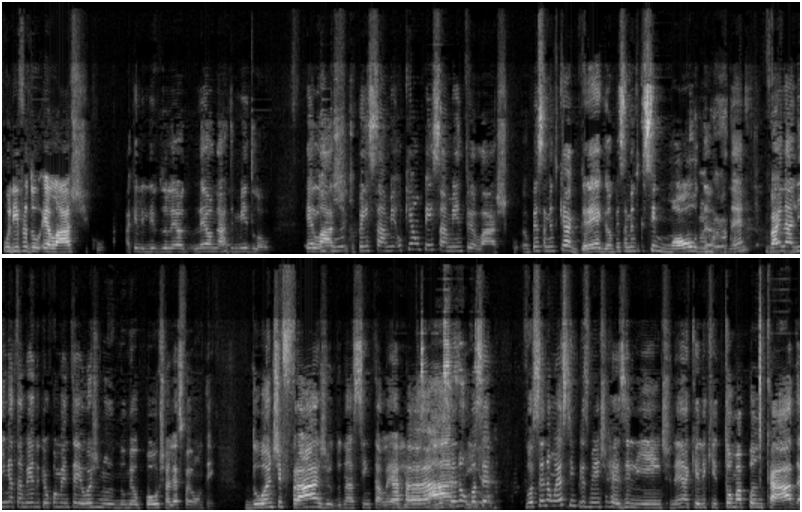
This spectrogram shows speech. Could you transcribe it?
O livro do Elástico aquele livro do Leonard Midlow, elástico. Uhum. Pensamento, o que é um pensamento elástico? É um pensamento que agrega, é um pensamento que se molda, uhum. né? Vai na linha também do que eu comentei hoje no, no meu post, aliás, foi ontem, do antifrágil do Nassim Taleb. Uhum. Você não, ah, você, é. você não é simplesmente resiliente, né? Aquele que toma pancada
